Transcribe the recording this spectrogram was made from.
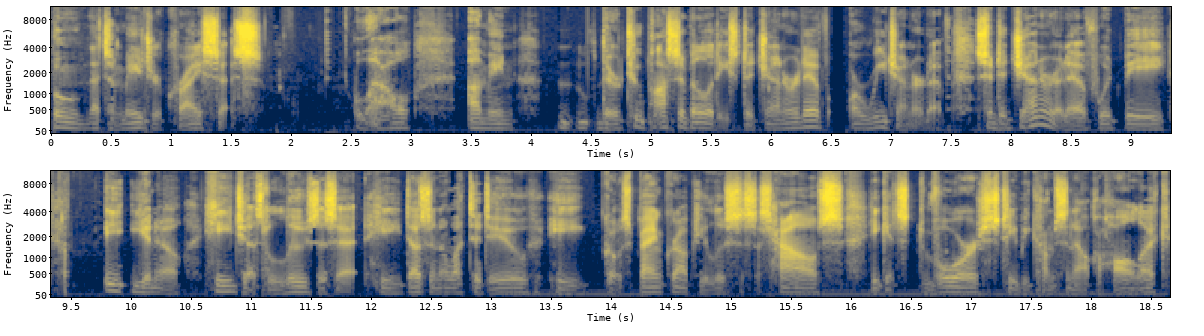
Boom, that's a major crisis. Well, I mean, there are two possibilities, degenerative or regenerative. So degenerative would be you know, he just loses it. He doesn't know what to do. He goes bankrupt. He loses his house. He gets divorced. He becomes an alcoholic.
